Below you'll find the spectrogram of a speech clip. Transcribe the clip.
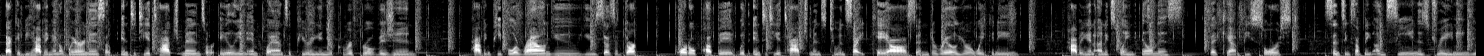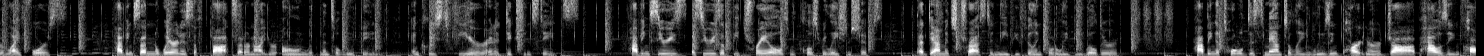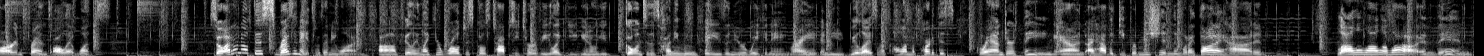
That could be having an awareness of entity attachments or alien implants appearing in your peripheral vision, having people around you used as a dark portal puppet with entity attachments to incite chaos and derail your awakening, having an unexplained illness that can't be sourced, sensing something unseen is draining your life force. Having sudden awareness of thoughts that are not your own with mental looping, increased fear and addiction states, having series a series of betrayals with close relationships that damage trust and leave you feeling totally bewildered, having a total dismantling, losing partner, job, housing, car, and friends all at once so I don't know if this resonates with anyone. Uh, feeling like your world just goes topsy turvy, like you, you know, you go into this honeymoon phase in your awakening, right? And you realize, like, oh, I'm a part of this grander thing, and I have a deeper mission than what I thought I had, and la la la la la, and then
